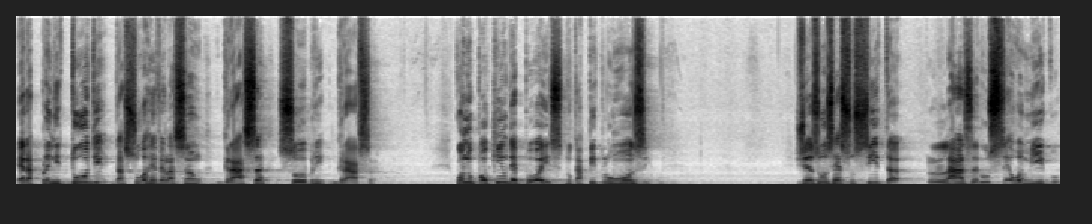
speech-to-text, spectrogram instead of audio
era a plenitude da sua revelação, graça sobre graça. Quando um pouquinho depois, no capítulo 11, Jesus ressuscita Lázaro, o seu amigo,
